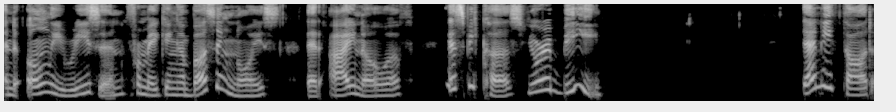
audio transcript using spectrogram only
And the only reason for making a buzzing noise that I know of is because you're a bee. Then he thought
